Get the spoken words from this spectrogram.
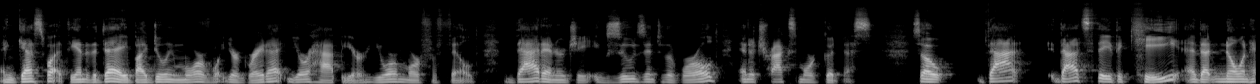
And guess what? At the end of the day by doing more of what you're great at you're happier you're more fulfilled. That energy exudes into the world and attracts more goodness. So that that's the the key and that no one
